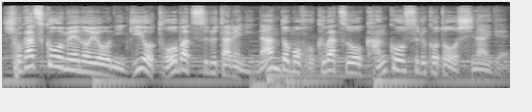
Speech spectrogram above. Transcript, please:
諸葛孔明のように義を討伐するために何度も北伐を敢行することをしないで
